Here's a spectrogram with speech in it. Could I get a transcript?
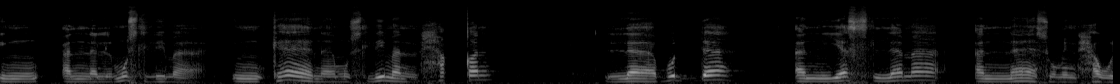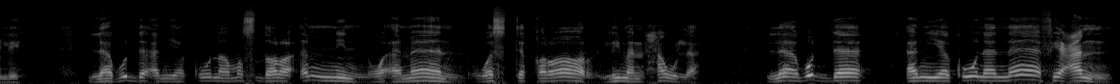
إن أن المسلم إن كان مسلما حقا لا بد أن يسلم الناس من حوله. لا بد أن يكون مصدر أمن وأمان واستقرار لمن حوله. لا بد أن يكون نافعا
